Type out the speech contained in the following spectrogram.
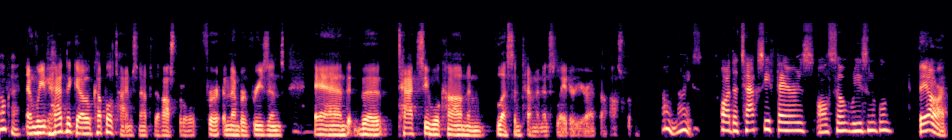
okay. And we've had to go a couple of times now to the hospital for a number of reasons. Mm-hmm. And the taxi will come and less than 10 minutes later, you're at the hospital. Oh, nice. Are the taxi fares also reasonable? They are.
